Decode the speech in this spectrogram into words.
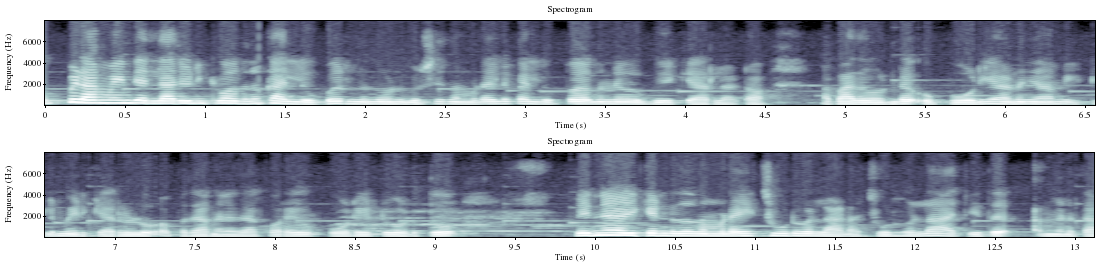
ഉപ്പിടാൻ വേണ്ടി എല്ലാവരും എനിക്ക് തോന്നുന്നു കല്ലുപ്പ് ഇടുന്നതുകൊണ്ട് പക്ഷേ നമ്മുടെ കയ്യിൽ കല്ലുപ്പ് അങ്ങനെ ഉപയോഗിക്കാറില്ല കേട്ടോ അപ്പോൾ അതുകൊണ്ട് ഉപ്പോടിയാണ് ഞാൻ വീട്ടിൽ മേടിക്കാറുള്ളൂ. അപ്പോൾ അത് അങ്ങനെ കുറേ ഉപ്പോടി ഇട്ട് കൊടുത്തു. പിന്നെ ഒഴിക്കേണ്ടത് നമ്മുടെ ചൂടുവെള്ളമാണ് ചൂടുവെള്ളം ആറ്റിയത് അങ്ങനത്തെ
